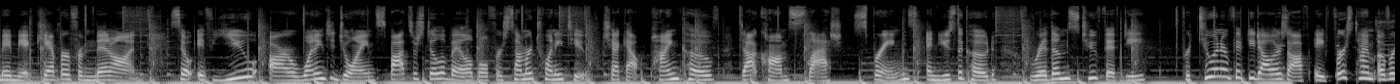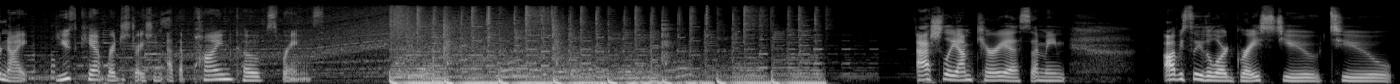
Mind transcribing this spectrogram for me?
made me a camper from then on. So if you are wanting to join, spots are still available for summer 22. Check out pinecove.com slash springs and use the code rhythms250 for $250 off a first time overnight youth camp registration at the Pine Cove Springs. Ashley, I'm curious. I mean, obviously the Lord graced you to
